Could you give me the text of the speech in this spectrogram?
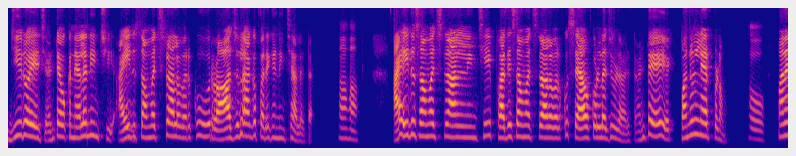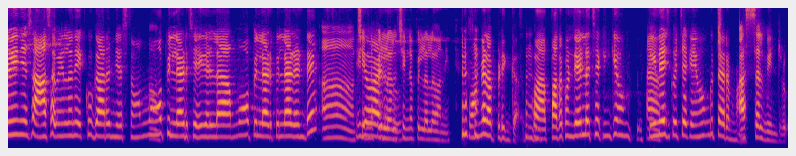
జీరో ఏజ్ అంటే ఒక నెల నుంచి ఐదు సంవత్సరాల వరకు రాజులాగా పరిగణించాలట. ఐదు సంవత్సరాల నుంచి పది సంవత్సరాల వరకు సేవకుళ్ళ చూడాలట. అంటే పనులు నేర్పడం. మనం ఏం చేస్తాం? ఆ సమయంలోనే ఎక్కువ గారం చేస్తాం. అమ్మో. పిల్లాడు చేయగలడా? అమ్మో పిల్లాడు పిల్లాడు అంటే పిల్లలు చిన్న పిల్లలు అని. వంగడు అప్పుడు ఇంకా పదకొండేళ్ళు వచ్చాక ఇంకేం టీనేజ్కి వచ్చాక ఏం వంగుతారమ్మా? అస్సలు వినరు.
